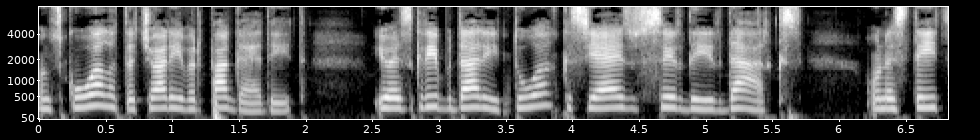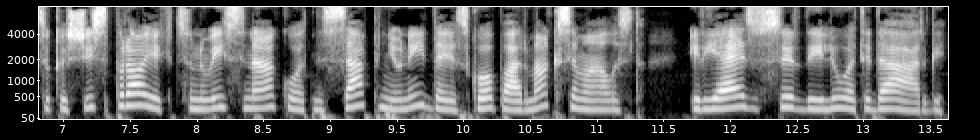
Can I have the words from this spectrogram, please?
un skola taču arī var pagaidīt, jo es gribu darīt to, kas Jēzus sirdī ir dārgs, un es ticu, ka šis projekts un visi nākotnes sapņi un idejas kopā ar maksimālistu ir Jēzus sirdī ļoti dārgi,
